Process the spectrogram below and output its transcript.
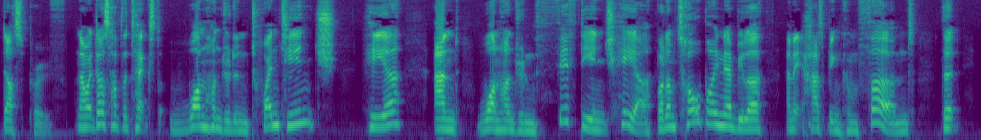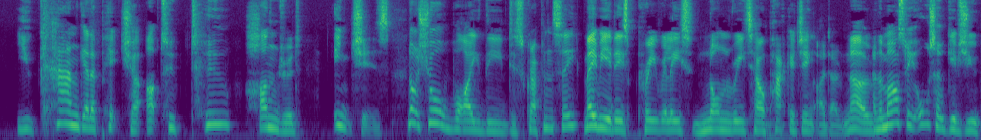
dust proof. Now it does have the text 120 inch here and 150 inch here, but I'm told by Nebula, and it has been confirmed, that you can get a picture up to 200 inches. Not sure why the discrepancy. Maybe it is pre-release, non-retail packaging, I don't know. And the 3 also gives you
